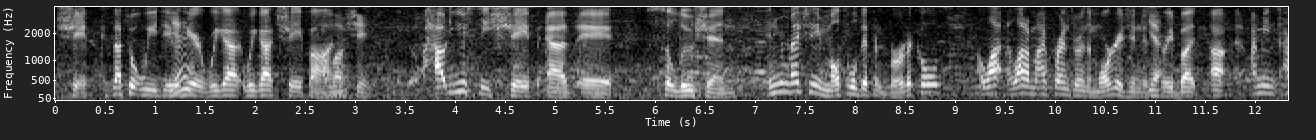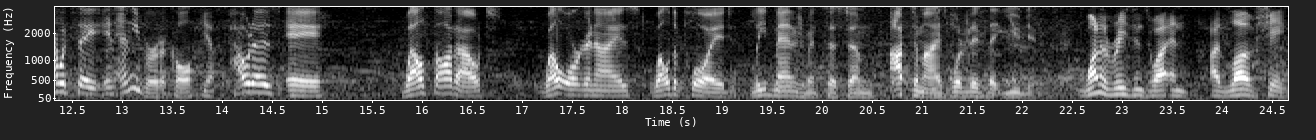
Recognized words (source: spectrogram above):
shape, because that's what we do Yeah. here. We got we got shape on. I love shape. How do you see shape as a solution? And you're mentioning multiple different verticals. A lot a lot of my friends are in the mortgage industry, Yeah. but uh, I mean, I would say in any vertical, Yep. how does a well thought out, well organized, well deployed lead management system optimize what it is that you do? One of the reasons why, and I love Shape,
